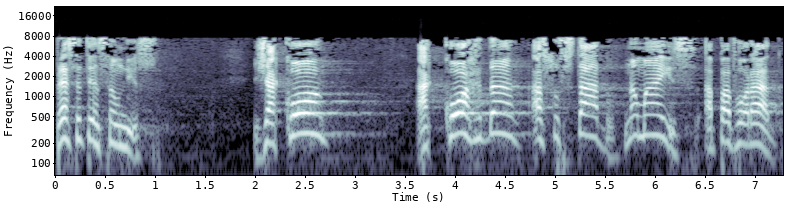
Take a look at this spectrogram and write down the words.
Presta atenção nisso. Jacó acorda assustado, não mais apavorado.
